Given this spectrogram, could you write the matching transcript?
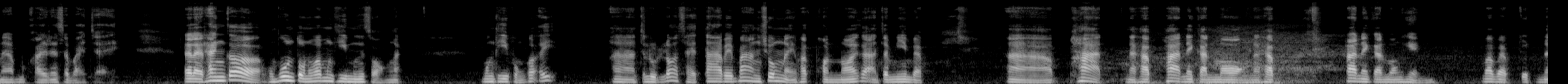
นะครับลูกค้าจะได้สบายใจ หลาย ๆ ท่านก็ผมพูดตรงๆว่าบางทีมือสองอะบางทีผมก็เอ้ย อาจจะหลุดลอดสายตาไปบ้างช่วงไหนพักผ่อนน้อยก็อาจจะมีแบบอ่าพลาดนะครับพลาดในการมองนะครับพลาดในการมองเห็นว่าแบบจุดไหน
